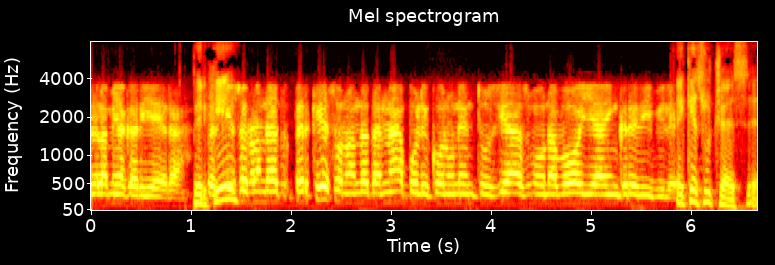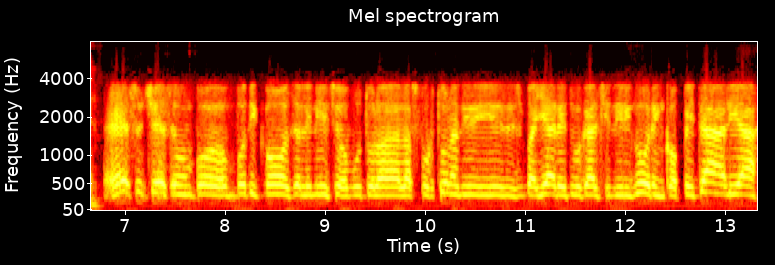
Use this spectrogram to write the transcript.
della mia carriera. Perché? Perché sono, andato, perché sono andato a Napoli con un entusiasmo, una voglia incredibile. E che successe? È successo un po', un po di cose, all'inizio ho avuto la, la sfortuna di, di, sbagliare due calci di rigore in Coppa Italia,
